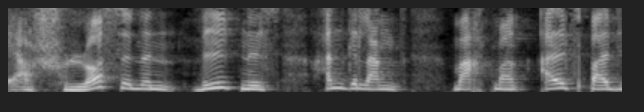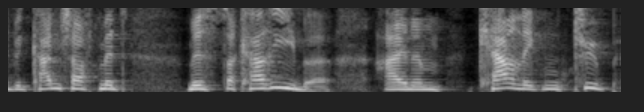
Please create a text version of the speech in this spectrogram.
erschlossenen Wildnis angelangt, macht man alsbald die Bekanntschaft mit Mr. Caribe, einem kernigen Typ,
